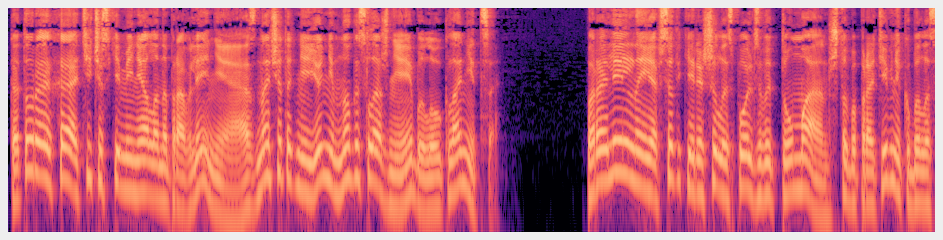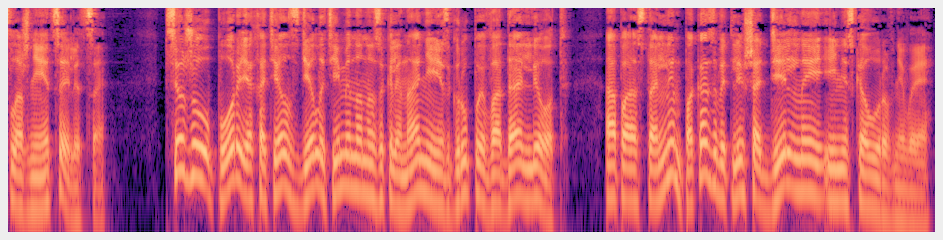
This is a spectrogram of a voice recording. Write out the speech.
которая хаотически меняла направление, а значит, от нее немного сложнее было уклониться. Параллельно я все-таки решил использовать туман, чтобы противнику было сложнее целиться. Все же упор я хотел сделать именно на заклинание из группы «Вода-лед», а по остальным показывать лишь отдельные и низкоуровневые.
